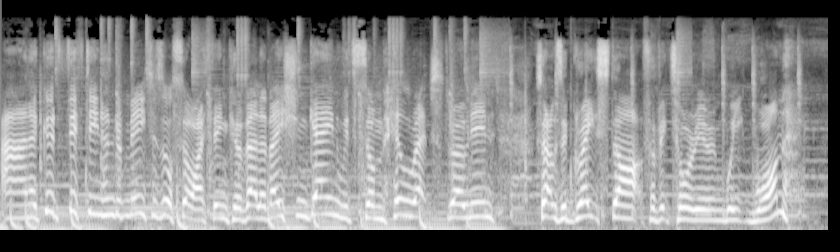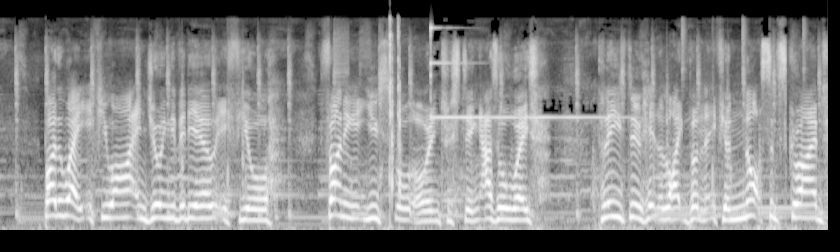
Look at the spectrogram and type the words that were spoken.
and a good 1500 metres or so, I think, of elevation gain with some hill reps thrown in. So that was a great start for Victoria in week one. By the way, if you are enjoying the video, if you're finding it useful or interesting, as always, please do hit the like button. If you're not subscribed,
